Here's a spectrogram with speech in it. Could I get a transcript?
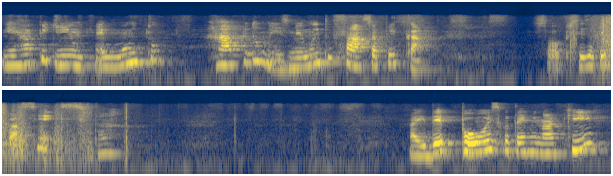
E é rapidinho, é muito rápido mesmo, é muito fácil aplicar. Só precisa ter paciência, tá? Aí depois que eu terminar aqui,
